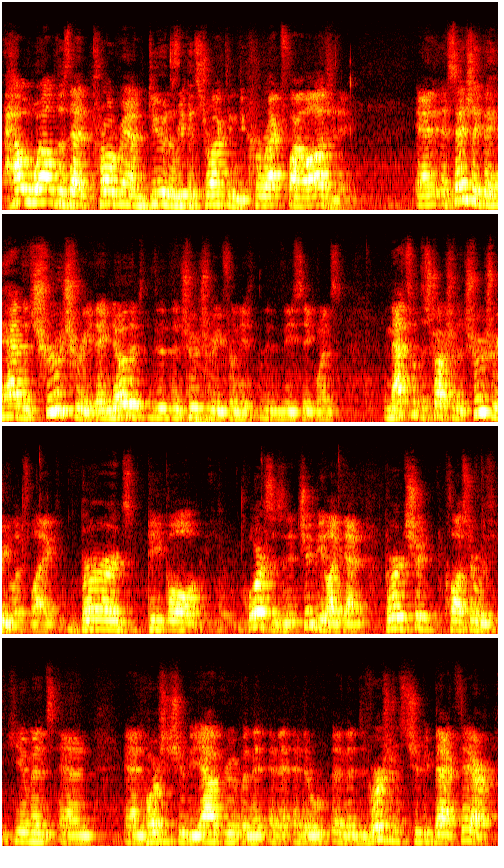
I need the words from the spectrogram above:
How well does that program do in reconstructing the correct phylogeny? And essentially, they had the true tree. They know the, the, the true tree from the, the, the, sequence. And that's what the structure of the true tree looks like birds, people, horses. And it should be like that. Birds should cluster with humans, and, and horses should be outgroup, and the, and, the, and, the, and the divergence should be back there.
